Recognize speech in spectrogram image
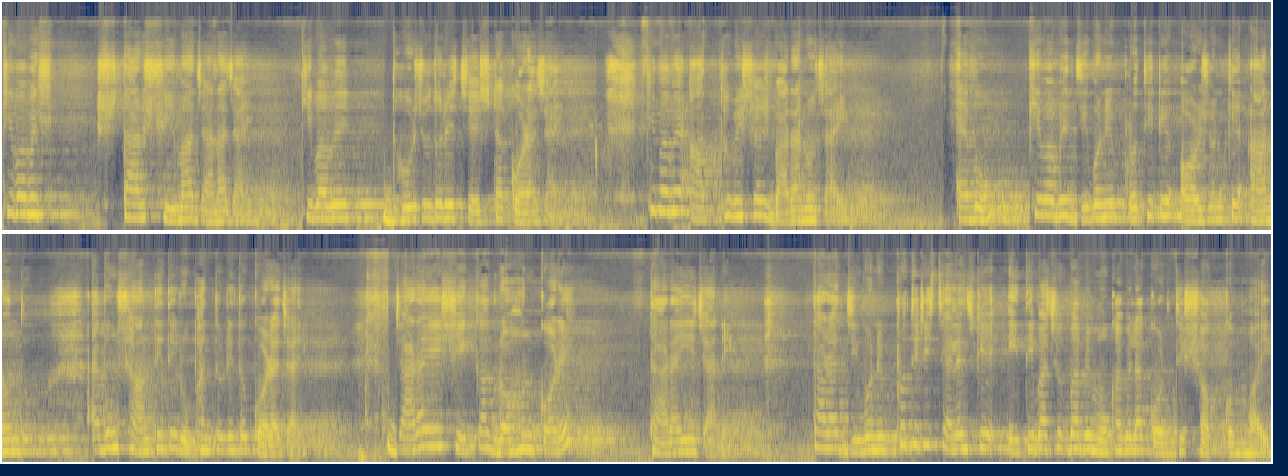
কীভাবে তার সীমা জানা যায়। কীভাবে ধৈর্য ধরে চেষ্টা করা যায়। কীভাবে আত্মবিশ্বাস বাড়ানো যায়। এবং কীভাবে জীবনের প্রতিটি অর্জনকে আনন্দ এবং শান্তিতে রূপান্তরিত করা যায়। যারা এই শিক্ষা গ্রহণ করে, তারাই জানে। তারা জীবনের প্রতিটি চ্যালেঞ্জকে ইতিবাচকভাবে মোকাবেলা করতে সক্ষম হয়।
